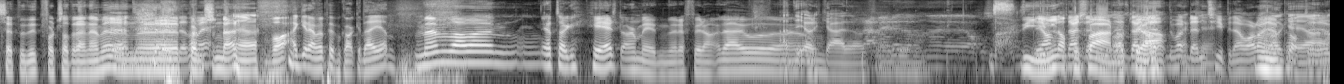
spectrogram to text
settet ditt fortsatt, regner jeg med? Den, Den eh, er med. punchen der. ja. Hva er greia med pepperkakedeig igjen? Men hva Jeg tar ikke helt Arn Maiden-referanse. Det er jo det gjør ikke jeg. Altså. mer i den eh, stilen, atmosfæren. det, ja. det var den typen jeg var da. Jeg prater, ja.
